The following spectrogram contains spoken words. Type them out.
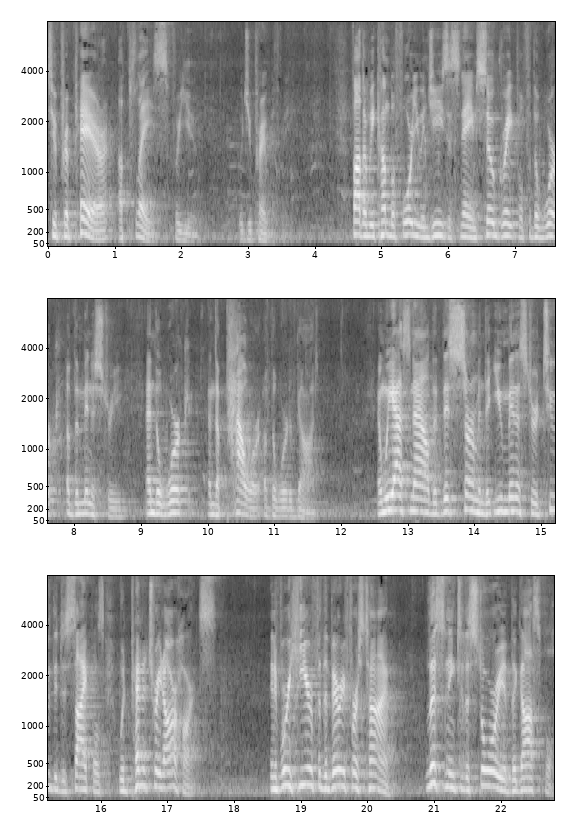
to prepare a place for you. Would you pray with me? Father, we come before you in Jesus' name, so grateful for the work of the ministry and the work and the power of the Word of God. And we ask now that this sermon that you ministered to the disciples would penetrate our hearts. And if we're here for the very first time, listening to the story of the gospel,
